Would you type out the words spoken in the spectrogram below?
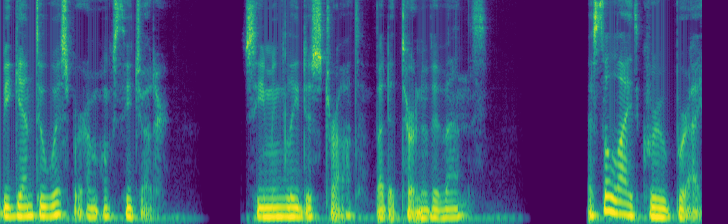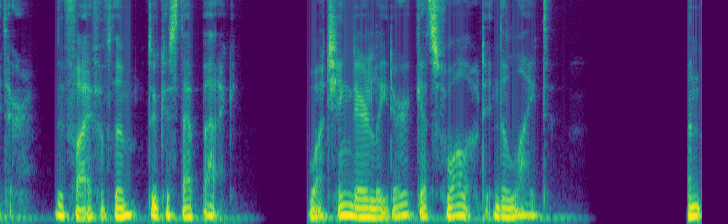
began to whisper amongst each other, seemingly distraught by the turn of events. As the light grew brighter, the five of them took a step back, watching their leader get swallowed in the light. An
